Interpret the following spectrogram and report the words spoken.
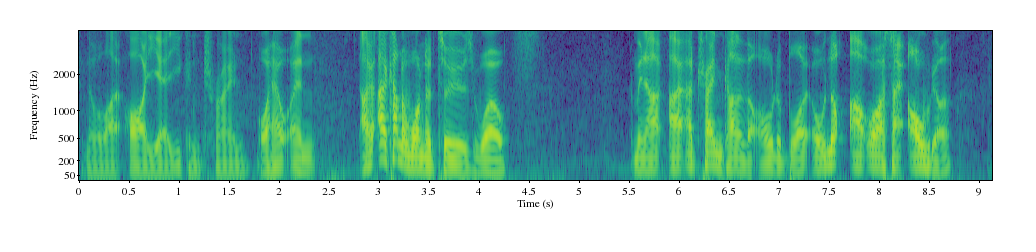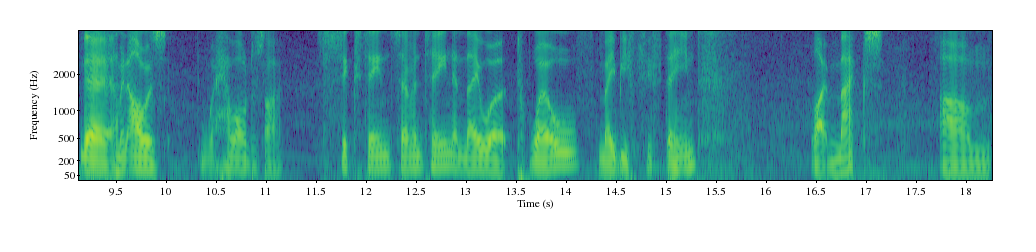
And they were like, "Oh yeah, you can train or help." And I, I kind of wanted to as well. I mean, I, I, I trained kind of the older bloke, or not, uh, or I say older. Yeah, yeah. I mean, I was, how old was I? 16, 17, and they were 12, maybe 15, like max. Um,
